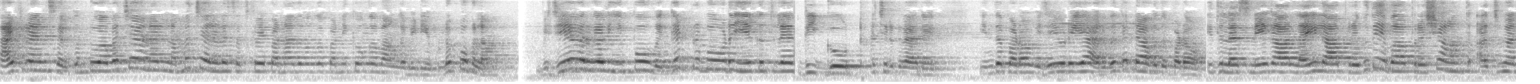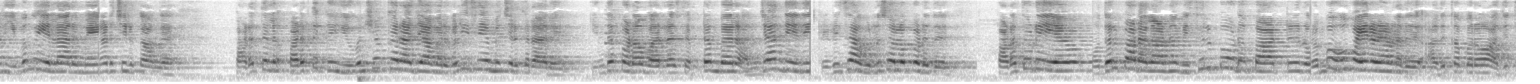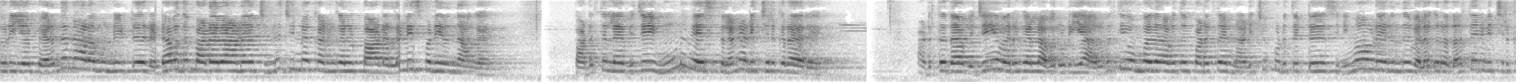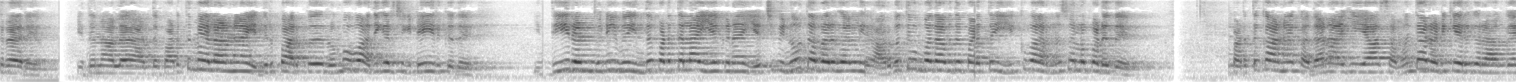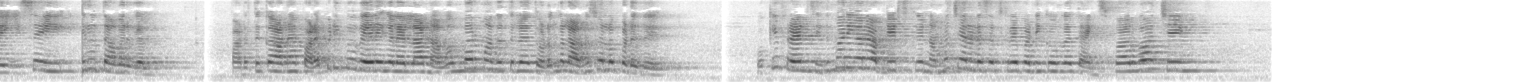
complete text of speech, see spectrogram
Hi friends welcome to our channel நம்ம சேனலை subscribe பண்ணாதவங்க பண்ணிக்கோங்க. வாங்க வீடியோக்குள்ள போகலாம். விஜய் அவர்கள் இப்போ வெங்கட் பிரபுவோட இயக்கத்துல தி கோட் நடிச்சிருக்கிறாரு. இந்த படம் விஜயுடைய அறுபத்தெட்டாவது படம். இதுல ஸ்னேகா லைலா பிரபுதேவா பிரசாந்த் அஜ்மல் இவங்க எல்லாருமே நடிச்சிருக்காங்க. படத்துல படத்துக்கு யுவன் சங்கர் ராஜா அவர்கள் இசையமைச்சிருக்கிறாரு. இந்த படம் வர்ற செப்டம்பர் அஞ்சாம் தேதி ரிலீஸ் ஆகும்னு சொல்லப்படுது. படத்துடைய முதல் பாடலான விசில் போடு பாட்டு ரொம்பவும் வைரலானது. அதுக்கப்புறம் அஜித்துடைய பிறந்த நாளை முன்னிட்டு ரெண்டாவது பாடலான சின்ன சின்ன கண்கள் பாடல ரிலீஸ் பண்ணியிருந்தாங்க. படத்துல விஜய் மூணு வேஷத்துல நடிச்சிருக்கிறாரு. அடுத்ததா விஜய் அவர்கள் அவருடைய அறுபத்தி ஒன்பதாவது படத்தை நடிச்சு கொடுத்துட்டு சினிமாவில இருந்து விலகுறதா தெரிவிச்சிருக்கிறாரு. இதனால அந்த படத்து மேலான எதிர்பார்ப்பு ரொம்பவும் அதிகரிச்சுக்கிட்டே இருக்குது. தீரன் துணிவு இந்த படத்தெல்லாம் இயக்குன எச். வினோத் அவர்கள் அறுபத்தி ஒன்பதாவது படத்தை இயக்குவார்னு சொல்லப்படுது. படத்துக்கான கதாநாயகியா சமந்தா நடிக்க இருக்கிறாங்க இசை நிருத் அவர்கள். படத்துக்கான படப்பிடிப்பு வேலைகள் எல்லாம் நவம்பர் மாதத்துல தொடங்கலாம்னு சொல்லப்படுது. ஓகே ஃப்ரெண்ட்ஸ் இது மாதிரியான அப்டேட்ஸ்க்கு நம்ம சேனலை சப்ஸ்கிரைப் பண்ணிக்கோங்க. தேங்க்ஸ் ஃபார் வாட்சிங்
